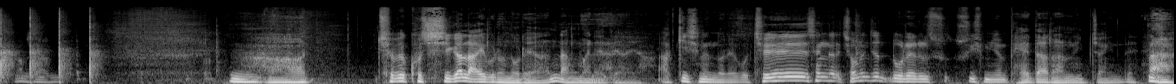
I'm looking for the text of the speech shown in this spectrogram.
감사합니다. 아, 최백호 씨가 라이브로 노래한 낭만에 대하여 아끼시는 노래고 제 생각 저는 이제 노래를 수, 수십 년 배달하는 입장인데 아,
